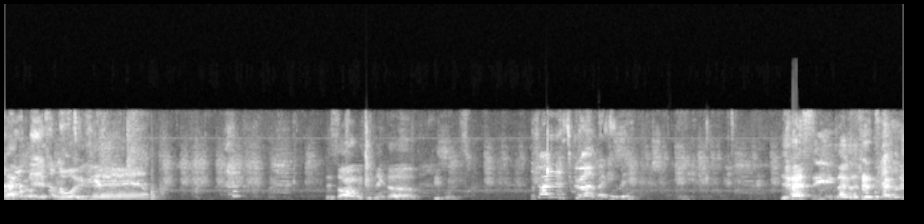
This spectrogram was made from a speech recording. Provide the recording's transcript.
That girl is poison. This song makes me think of b-boys. We're trying to scrub. Okay, ready? Yeah, see, exactly. exactly.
